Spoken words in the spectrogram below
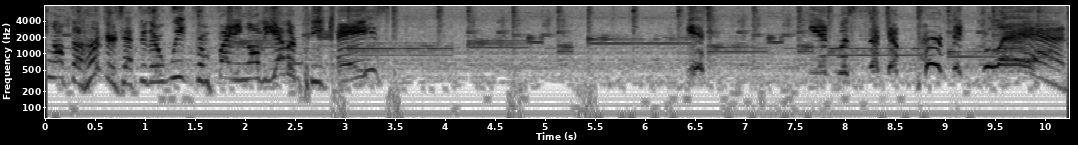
picking off the hunters after they're weak from fighting all the other PKs? It... It was such a perfect plan!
